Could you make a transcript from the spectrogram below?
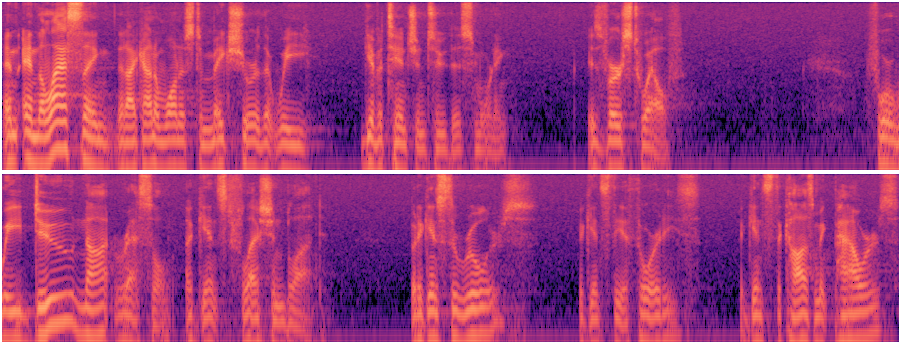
And, and the last thing that I kind of want us to make sure that we give attention to this morning is verse 12. For we do not wrestle against flesh and blood, but against the rulers, against the authorities, against the cosmic powers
